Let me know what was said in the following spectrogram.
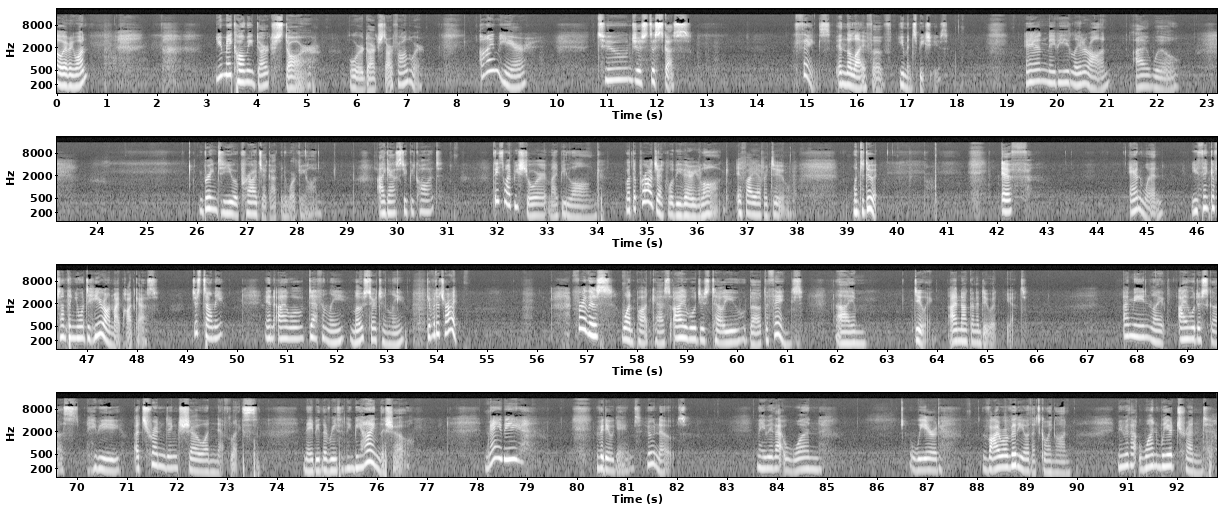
Hello, everyone. You may call me Dark Star or Dark Star Follower. I'm here to just discuss things in the life of human species. And maybe later on, I will bring to you a project I've been working on. I guess you could call it. These might be short, it might be long, but the project will be very long if I ever do want to do it. If and when you think of something you want to hear on my podcast, just tell me, and I will definitely, most certainly, give it a try. For this one podcast, I will just tell you about the things I am doing. I'm not gonna do it yet. I mean, like, I will discuss maybe a trending show on Netflix, maybe the reasoning behind the show, maybe video games, who knows? Maybe that one weird viral video that's going on. Maybe that one weird trend.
